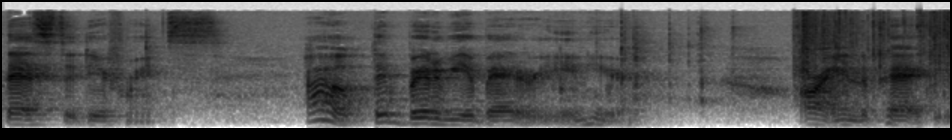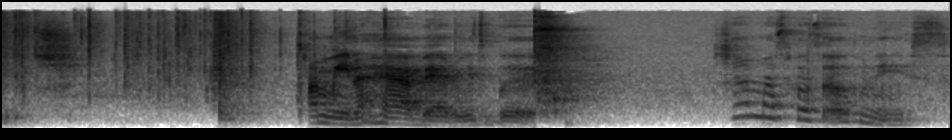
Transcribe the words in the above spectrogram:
that's the difference. Oh, there better be a battery in here are in the package. I mean, I have batteries, but how am I supposed to open this?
